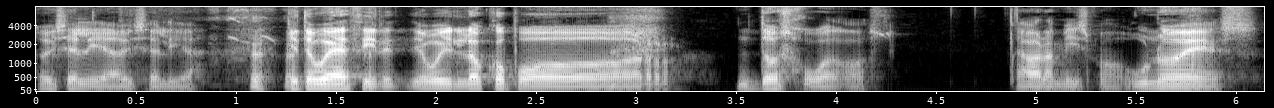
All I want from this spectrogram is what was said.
Hoy se lía, hoy se lía. Yo te voy a decir, yo voy loco por dos juegos ahora mismo. Uno es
